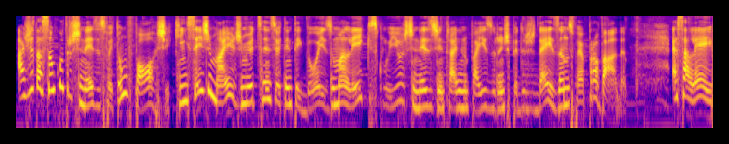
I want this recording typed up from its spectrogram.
a agitação contra os chineses foi tão forte que, em 6 de maio de 1882, uma lei que excluiu os chineses de entrarem no país durante o período de 10 anos foi aprovada. Essa lei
